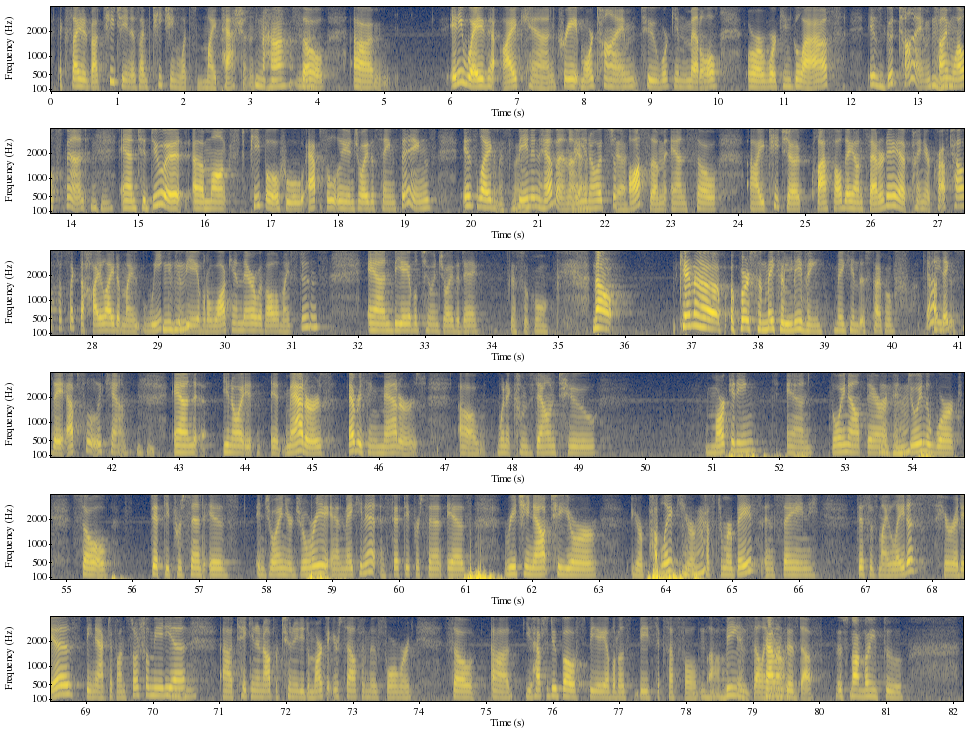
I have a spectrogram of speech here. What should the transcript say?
excited about teaching is I'm teaching what's my passion. Uh-huh. So, um, any way that I can create more time to work in metal or work in glass is good time, Mm-hmm. time well spent. And to do it amongst people who absolutely enjoy the same things is like being in heaven. Yeah, You know, it's just yeah. awesome. And so I teach a class all day on Saturday at Pioneer Craft House. That's like the highlight of my week to Mm-hmm. be able to walk in there with all of my students and be able to enjoy the day. That's so cool. Now, can a, a person make a living making this type of Yeah, they, pieces? they absolutely can. And, uh, you know, it, it matters, everything matters uh, when it comes down to marketing and going out there and doing the work. So 50% is enjoying your jewelry and making it, and 50% is reaching out to your, your public, your customer base, and saying, this is my latest, here it is, being active on social media, uh, taking an opportunity to market yourself and move forward. So uh, you have to do both to be able to be successful uh, Being in selling talented stuff. It's not going to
